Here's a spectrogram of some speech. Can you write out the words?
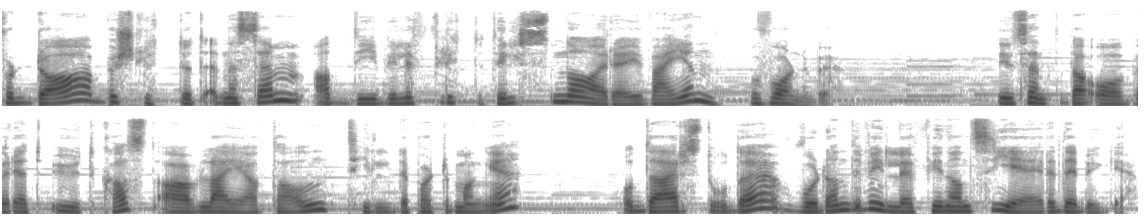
For da besluttet NSM at de ville flytte til Snarøyveien på Fornebu. De sendte da over et utkast av leieavtalen til departementet, og der sto det hvordan de ville finansiere det bygget.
